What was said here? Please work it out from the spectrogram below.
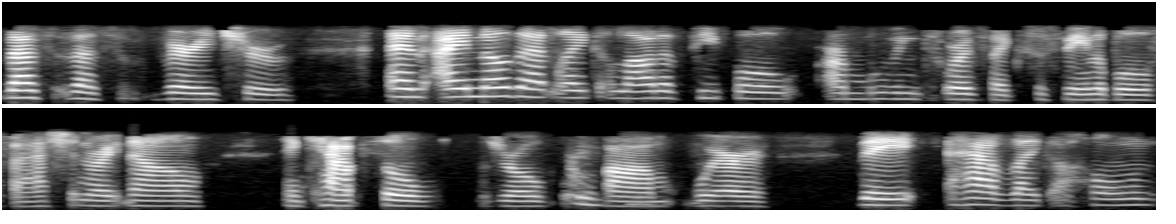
That's that's very true. And I know that like a lot of people are moving towards like sustainable fashion right now and capsule wardrobe Mhm. um where they have like a honed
